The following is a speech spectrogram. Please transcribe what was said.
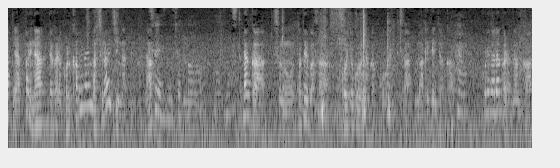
あとやっぱりなだからこれ壁が今辛い位置になってるからな。そうですねそこを持つと。なんかその例えばさこういうところなんかこうやってさ今開けてんじゃんか、はい。これがだからなんか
